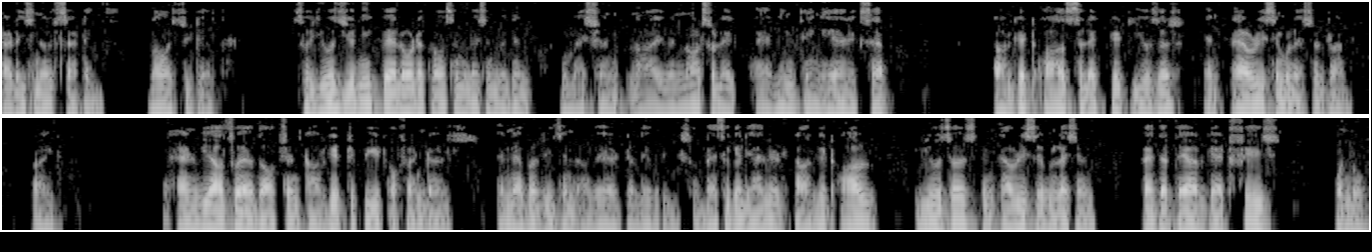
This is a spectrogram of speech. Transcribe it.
additional settings. Now it's detailed so use unique payload across simulation within automation i will not select anything here except target all selected users in every simulation run right? And we also have the option target repeat offenders enable region aware delivery. So basically i will target all users in every simulation whether they are get fish or no.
